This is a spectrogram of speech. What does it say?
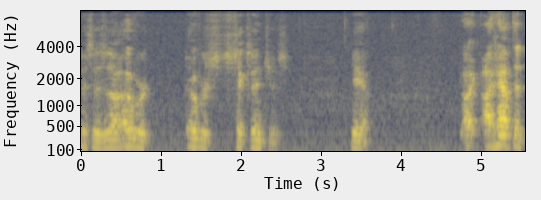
This is uh, over over six inches. Yeah. I, I'd have to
